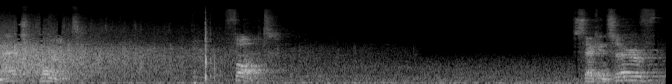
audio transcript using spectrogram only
Match point. Fault. Second serve.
